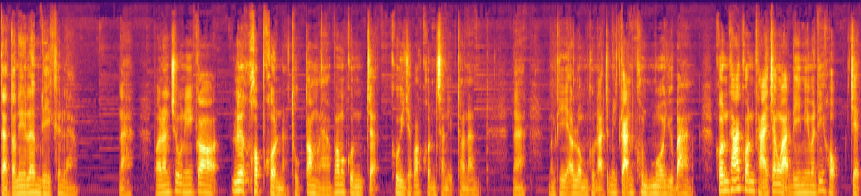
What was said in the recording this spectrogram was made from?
แต่ตอนนี้เริ่มดีขึ้นแล้วนะเพราะฉะนั้นช่วงนี้ก็เลือกคบคนถูกต้องแล้ว เพราะว่าคุณจะคุยเฉพาะคนสนิทเท่านั้นนะบางทีอารมณ์คุณอาจจะมีการขุ่นมัวอยู่บ้าง คนค้าคนขายจังหวะดีมีวันที่ 6 7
